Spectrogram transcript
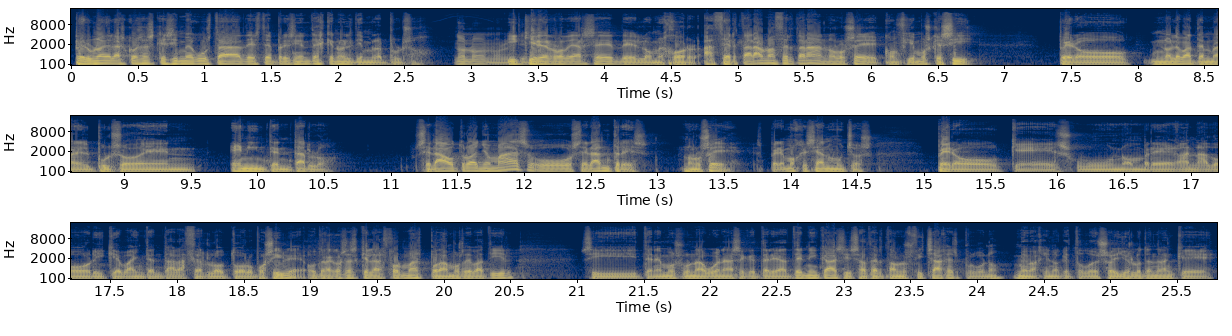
Pero una de las cosas que sí me gusta de este presidente es que no le tiembla el pulso. No, no, no. le Y quiere rodearse de lo mejor. ¿Acertará o no acertará? No lo sé, confiemos que sí. Pero no le va a temblar el pulso en, en intentarlo. ¿Será otro año más o serán tres? No lo sé, esperemos que sean muchos. Pero que es un hombre ganador y que va a intentar hacerlo todo lo posible. Otra cosa es que las formas podamos debatir si tenemos una buena secretaría técnica, si se acertan los fichajes, pues bueno, me imagino que todo eso ellos lo tendrán que,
